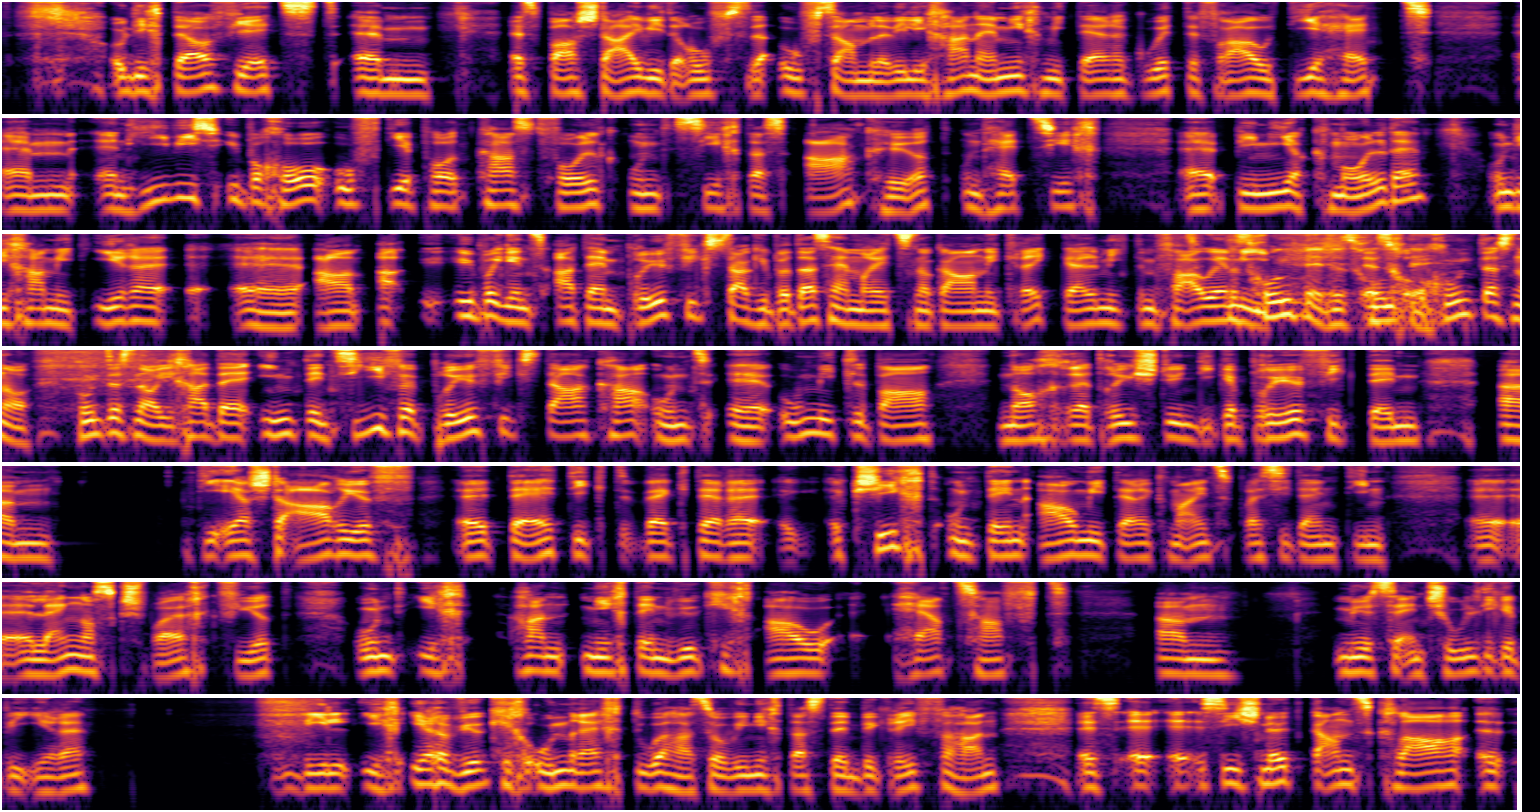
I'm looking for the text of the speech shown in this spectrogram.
Und ich darf jetzt ähm, ein paar Steine wieder aufs aufsammeln, weil ich habe nämlich mit dieser guten Frau, die hat ähm, einen Hinweis bekommen auf die Podcast-Folge und sich das angehört und hat sich äh, bei mir gemolden. Und ich habe mit ihr, äh, äh, übrigens an dem Prüfungstag, über das haben wir jetzt noch gar nicht geredet, gell, mit dem VMI. Das kommt dann, das kommt dann. kommt das noch. Kommt das noch. Ich hatte einen intensiven Prüfungstag gehabt und äh, unmittelbar nach einer dreistündigen Prüfung dann ähm, die ersten Anrufe äh, tätigt wegen dieser äh, Geschichte und dann auch mit der Gemeindepräsidentin äh, ein längeres Gespräch geführt und ich habe mich dann wirklich auch herzhaft ähm, müssen entschuldigen bei ihr weil ich ihr wirklich Unrecht tun habe, so wie ich das dann begriffen habe. Es, äh, es ist nicht ganz klar, äh,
